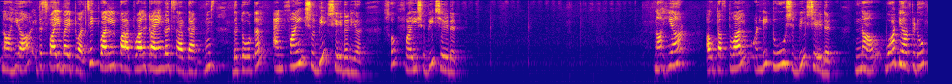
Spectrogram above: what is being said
Now here it is 5 by 12. See 12 part 12 triangles have done means the total and 5 should be shaded here. So 5 should be shaded. Now here out of 12 only 2 should be shaded. Now what you have to do?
